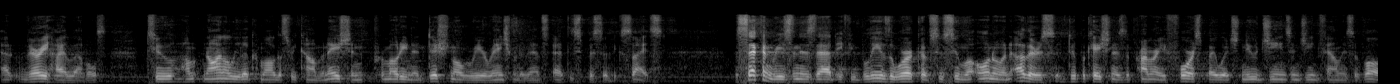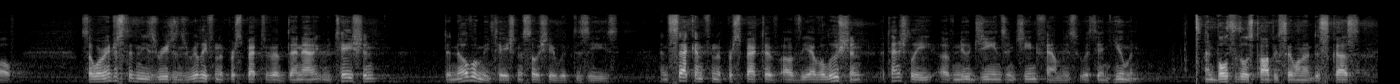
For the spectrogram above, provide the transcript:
at very high levels to non-allelic homologous recombination, promoting additional rearrangement events at these specific sites. The second reason is that if you believe the work of Susumu Ohno and others, duplication is the primary force by which new genes and gene families evolve. So we're interested in these regions really from the perspective of dynamic mutation, de novo mutation associated with disease, and second from the perspective of the evolution, potentially, of new genes and gene families within human. And both of those topics I want to discuss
